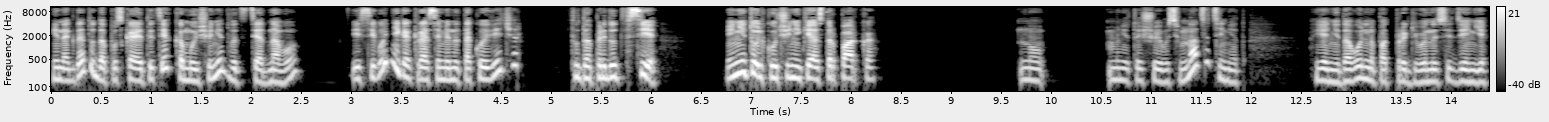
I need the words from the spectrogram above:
Иногда туда пускают и тех, кому еще нет двадцати одного. И сегодня как раз именно такой вечер. Туда придут все, и не только ученики Астер-парка. Но мне-то еще и восемнадцати нет». Я недовольно подпрыгиваю на сиденье.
